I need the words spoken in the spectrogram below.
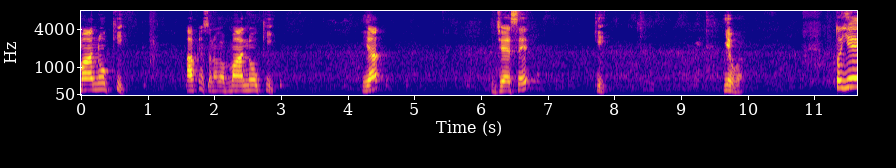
मानो की आपने सुना होगा मानो की या जैसे कि ये हुआ। तो ये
